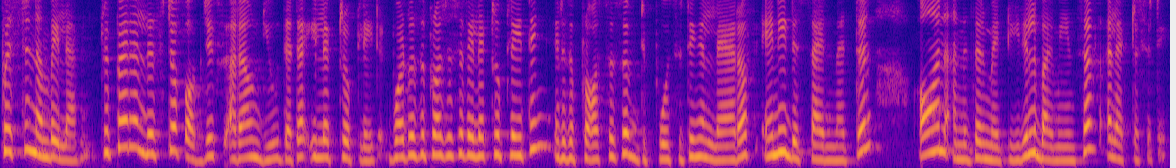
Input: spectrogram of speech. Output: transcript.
Question number 11. Prepare a list of objects around you that are electroplated. What was the process of electroplating? It is a process of depositing a layer of any desired metal on another material by means of electricity.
